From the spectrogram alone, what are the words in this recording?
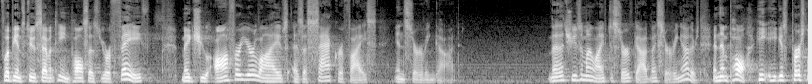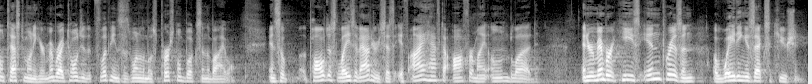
Philippians 2:17, Paul says, "Your faith makes you offer your lives as a sacrifice in serving God." That's using my life to serve God by serving others. And then Paul, he, he gives personal testimony here. Remember, I told you that Philippians is one of the most personal books in the Bible. And so uh, Paul just lays it out here. He says, If I have to offer my own blood, and remember, he's in prison awaiting his execution.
